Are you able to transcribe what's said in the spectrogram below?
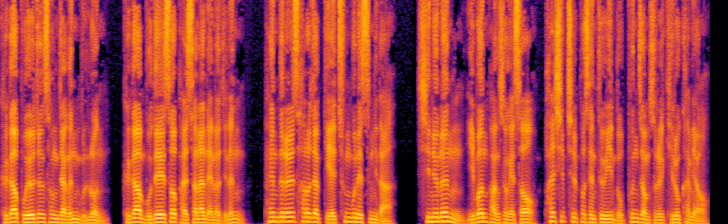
그가 보여준 성장은 물론 그가 무대에서 발산한 에너지는 팬들을 사로잡기에 충분했습니다. 신유는 이번 방송에서 87%의 높은 점수를 기록하며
